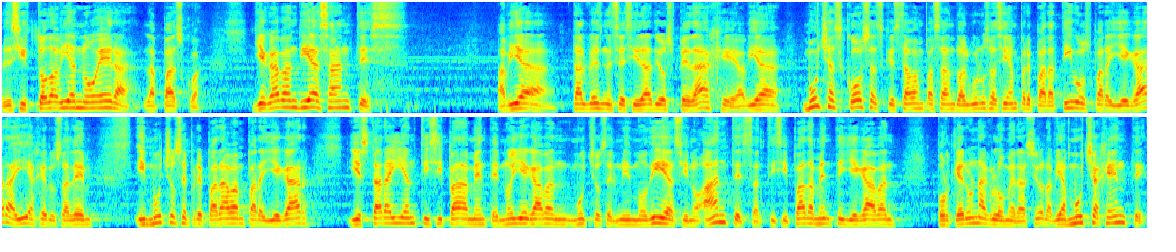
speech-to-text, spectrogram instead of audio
es decir, todavía no era la Pascua. Llegaban días antes. Había tal vez necesidad de hospedaje, había muchas cosas que estaban pasando. Algunos hacían preparativos para llegar ahí a Jerusalén y muchos se preparaban para llegar y estar ahí anticipadamente. No llegaban muchos el mismo día, sino antes, anticipadamente llegaban porque era una aglomeración, había mucha gente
